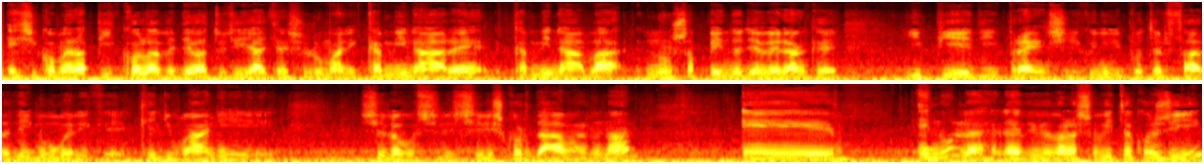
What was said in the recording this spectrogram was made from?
e siccome era piccola vedeva tutti gli altri esseri umani camminare, camminava non sapendo di avere anche i piedi prensi, quindi di poter fare dei numeri che, che gli umani se, lo, se, se li scordavano, no? E, e, nulla, lei viveva la sua vita così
